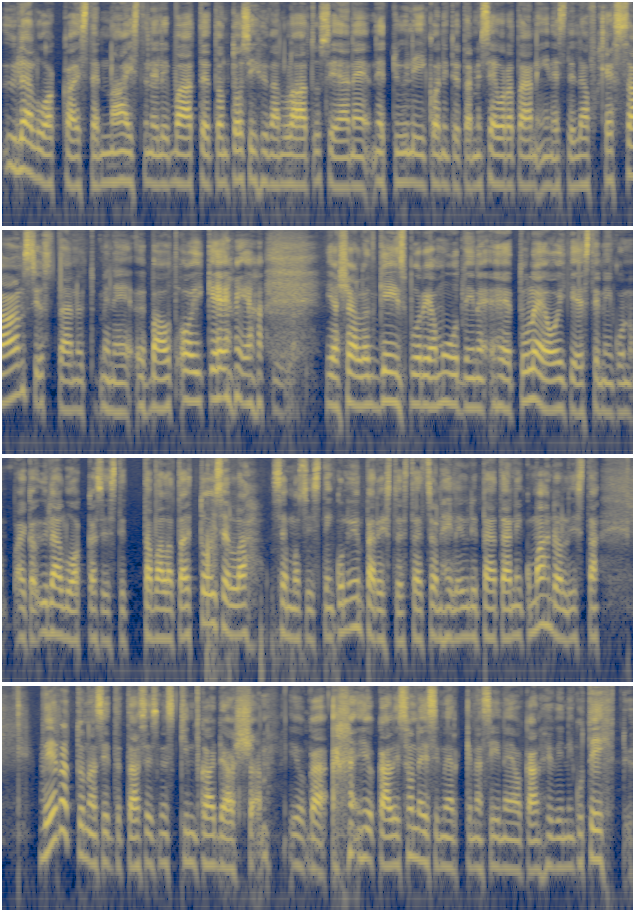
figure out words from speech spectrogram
yläluokkaisten naisten, eli vaatteet on tosi hyvänlaatuisia ja ne, ne tyyliikonit, joita me seurataan Ines de la Fressance, jos tämä nyt menee about oikein, ja, ja Charlotte Gainsbourg ja muut, niin he tulee oikeasti niin kuin aika yläluokkaisesti tavalla tai toisella semmoisista niin kuin ympäristöistä, että se on heille ylipäätään niin kuin mahdollista. Verrattuna sitten taas esimerkiksi Kim Kardashian, joka, joka oli sun esimerkkinä siinä, joka on hyvin niin kuin tehty.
